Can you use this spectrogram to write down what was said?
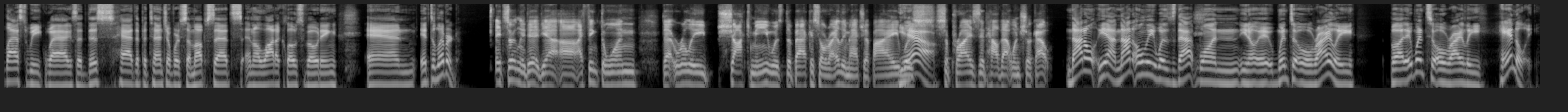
last week, Wags, that this had the potential for some upsets and a lot of close voting, and it delivered. It certainly did. Yeah. Uh, I think the one that really shocked me was the Backes O'Reilly matchup. I Yeah. was surprised at how that one shook out. Not only, yeah, not only was that one, you know, it went to O'Reilly, but it went to O'Reilly handily.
